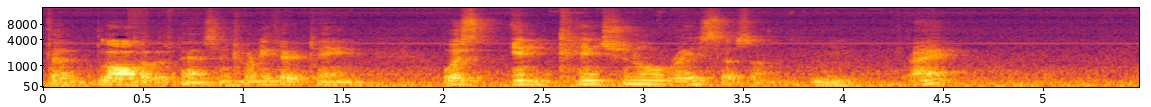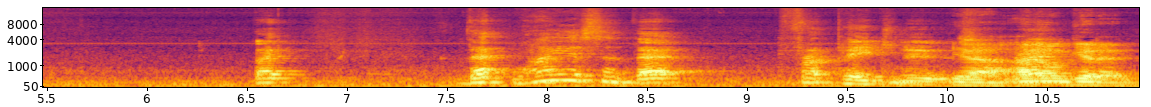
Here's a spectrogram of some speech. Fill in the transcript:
the law that was passed in 2013 was intentional racism, Mm. right? Like that. Why isn't that front page news? Yeah, I don't get it.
